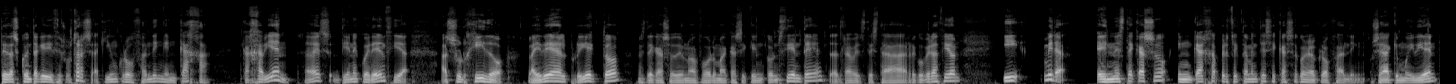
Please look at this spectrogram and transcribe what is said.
te das cuenta que dices, ostras, aquí un crowdfunding encaja encaja bien, ¿sabes? Tiene coherencia. Ha surgido la idea, el proyecto, en este caso de una forma casi que inconsciente, a través de esta recuperación, y mira, en este caso encaja perfectamente, se casa con el crowdfunding. O sea que muy bien.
